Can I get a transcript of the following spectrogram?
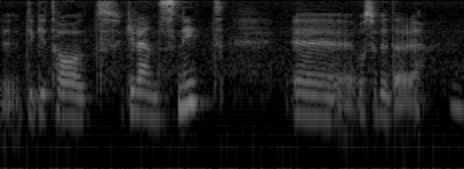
eh, digitalt gränssnitt eh, och så vidare. Mm.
